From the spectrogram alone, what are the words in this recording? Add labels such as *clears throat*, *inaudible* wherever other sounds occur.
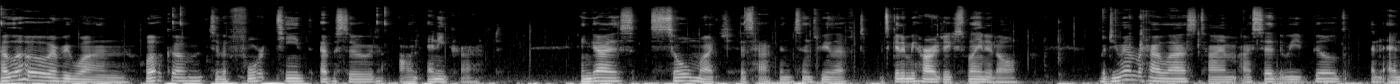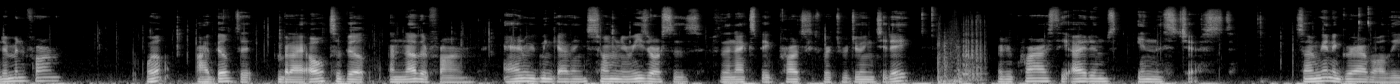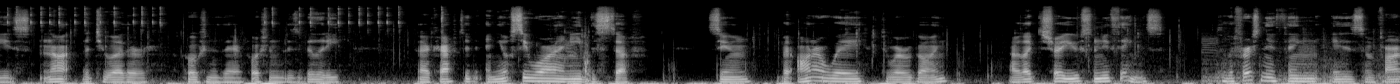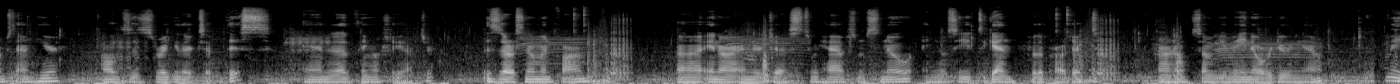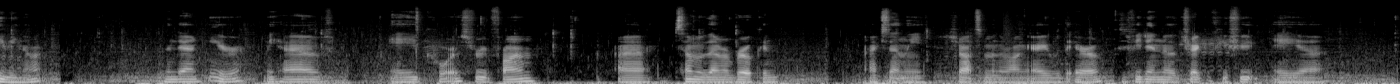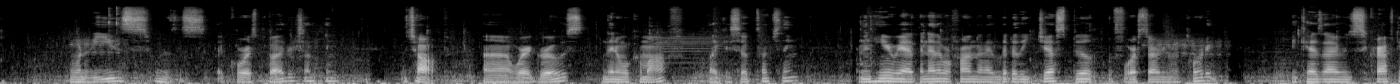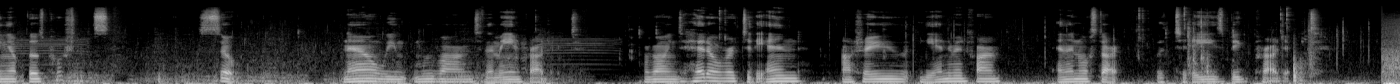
Hello everyone! Welcome to the 14th episode on Anycraft. And guys, so much has happened since we left. It's gonna be hard to explain it all. But do you remember how last time I said that we'd build an Enderman farm? Well, I built it, but I also built another farm. And we've been gathering so many resources for the next big project which we're doing today, which requires the items in this chest. So I'm gonna grab all these, not the two other potions there, potion of invisibility that I crafted, and you'll see why I need this stuff soon. But on our way to where we're going, I would like to show you some new things. So the first new thing is some farms down here. All this is regular except this, and another thing I'll show you after. This is our snowman farm. Uh, in our ender chest we have some snow, and you'll see it's again for the project. I don't know, some of you may know what we're doing now. Maybe not. Then down here, we have a chorus fruit farm. Uh, some of them are broken. I accidentally shot some in the wrong area with the arrow. Because if you didn't know the trick, if you shoot a, uh, one of these, what is this, a chorus bud or something? The top, uh, where it grows, then it will come off, like a silk touch thing. And then here we have another farm that I literally just built before starting recording, because I was crafting up those potions. So, now we move on to the main project. We're going to head over to the end, I'll show you the Enderman farm, and then we'll start with today's big project.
